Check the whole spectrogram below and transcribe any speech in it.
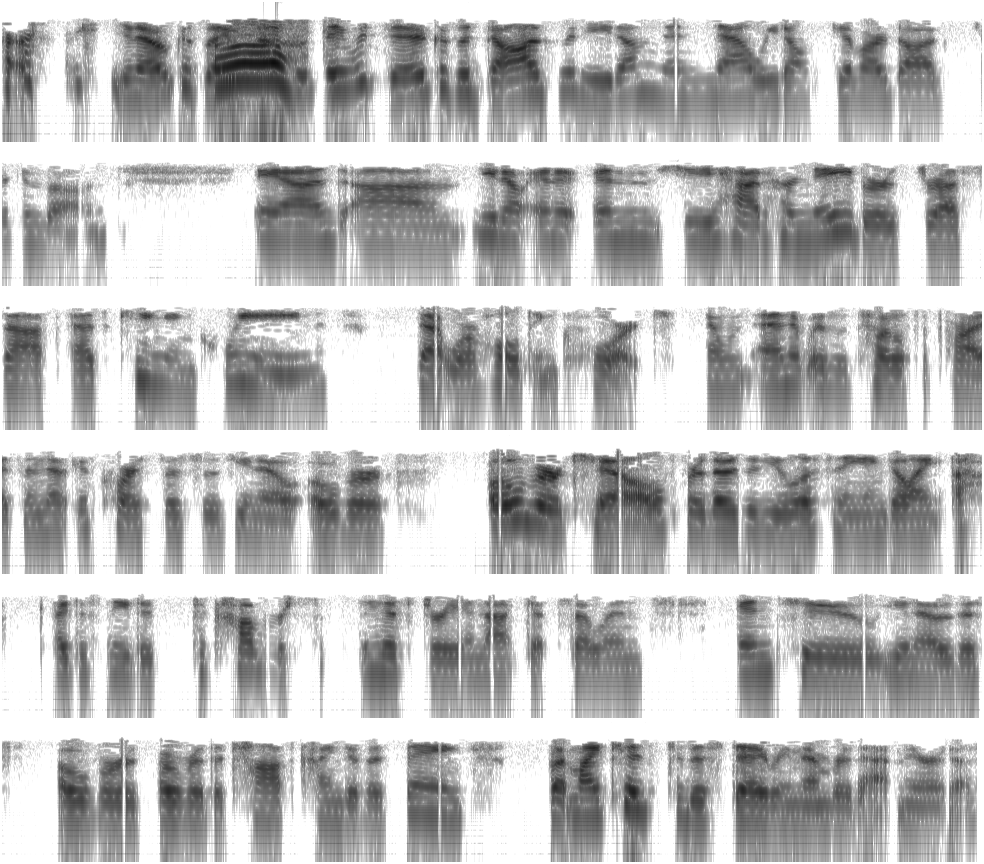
you know because oh. that's what they would do because the dogs would eat them and now we don't give our dogs chicken bones and um you know and it, and she had her neighbors dress up as king and queen that were holding court, and and it was a total surprise. And of course, this is you know over overkill for those of you listening and going, oh, I just needed to cover the history and not get so in into you know this over over the top kind of a thing. But my kids to this day remember that Meredith.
